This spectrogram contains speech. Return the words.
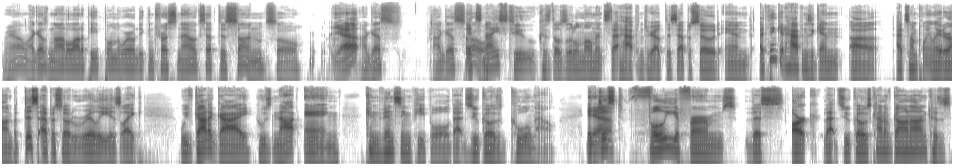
Well, I guess not a lot of people in the world you can trust now except his son. So Yeah, I guess, I guess so. It's nice too because those little moments that happen throughout this episode, and I think it happens again uh, at some point later on. But this episode really is like we've got a guy who's not Aang convincing people that Zuko's cool now. It Yeah. just fully affirms this arc that Zuko's kind of gone on because,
